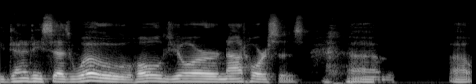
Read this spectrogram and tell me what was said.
Edenity says, "Whoa, hold your not horses." um, uh,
